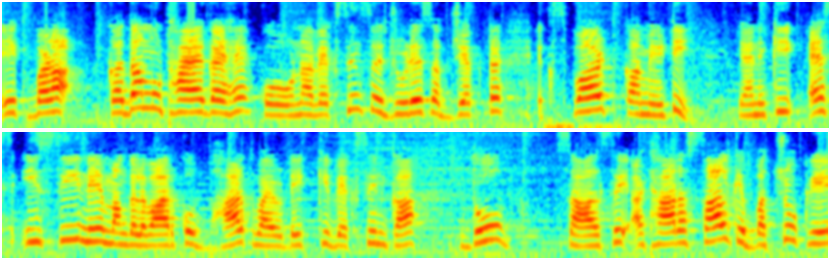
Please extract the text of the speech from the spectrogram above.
एक बड़ा कदम उठाया गया है। कोरोना वैक्सीन से जुड़े सब्जेक्ट एक्सपर्ट कमेटी, यानी कि एस ने मंगलवार को भारत बायोटेक की वैक्सीन का दो साल से 18 साल के बच्चों के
